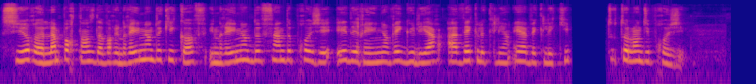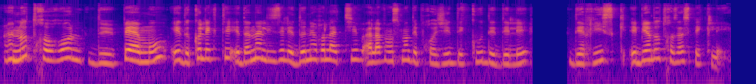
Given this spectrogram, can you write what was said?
sur euh, l'importance d'avoir une réunion de kick-off, une réunion de fin de projet et des réunions régulières avec le client et avec l'équipe tout au long du projet. Un autre rôle du PMO est de collecter et d'analyser les données relatives à l'avancement des projets, des coûts, des délais, des risques et bien d'autres aspects clés.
